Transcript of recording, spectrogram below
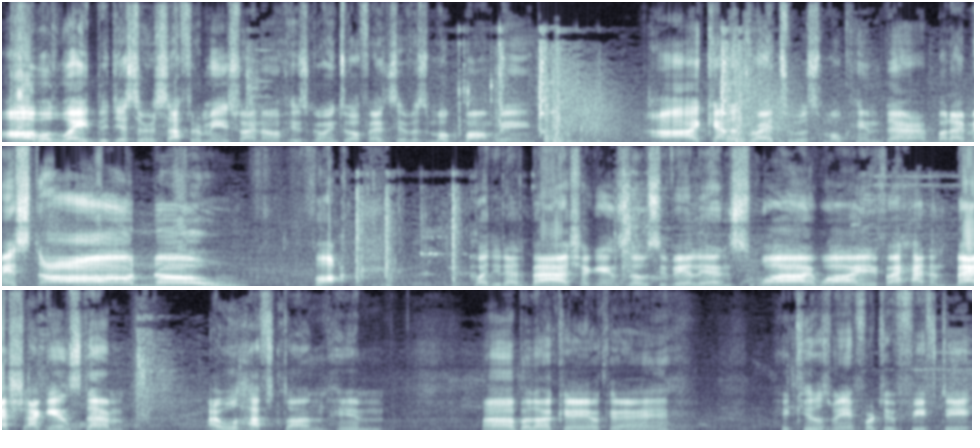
Oh, but wait, the Jester is after me, so I know he's going to offensive smoke bomb me. I kinda tried to smoke him there, but I missed. Oh no! Fuck. Why did I bash against those civilians? Why? Why? If I hadn't bashed against them, I will have stunned him. Ah, uh, but okay, okay. He kills me for 250.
